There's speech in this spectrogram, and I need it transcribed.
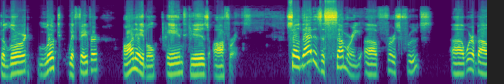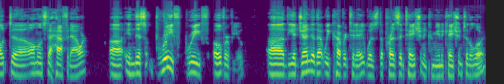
The Lord looked with favor on Abel and his offerings. So that is a summary of first fruits. Uh, we're about uh, almost a half an hour uh, in this brief, brief overview. Uh, the agenda that we covered today was the presentation and communication to the Lord.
